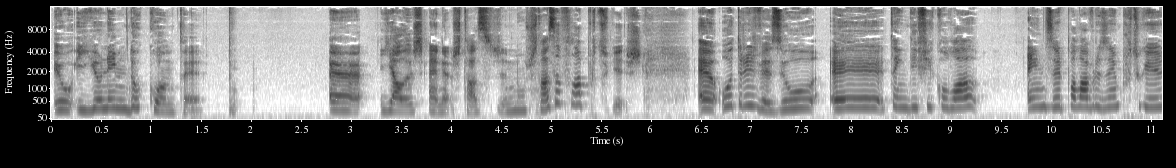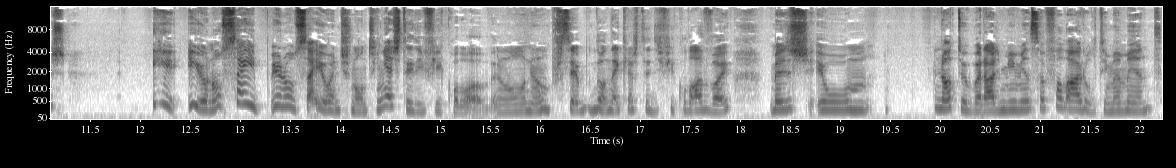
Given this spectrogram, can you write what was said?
Eu, e eu nem me dou conta. Uh, e elas, Ana, estás, não estás a falar português. Uh, outras vezes eu uh, tenho dificuldade em dizer palavras em português e, e, eu não sei, eu não sei, eu antes não tinha esta dificuldade, eu não, eu não percebo de onde é que esta dificuldade veio, mas eu noto, eu baralho-me imenso a falar ultimamente.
